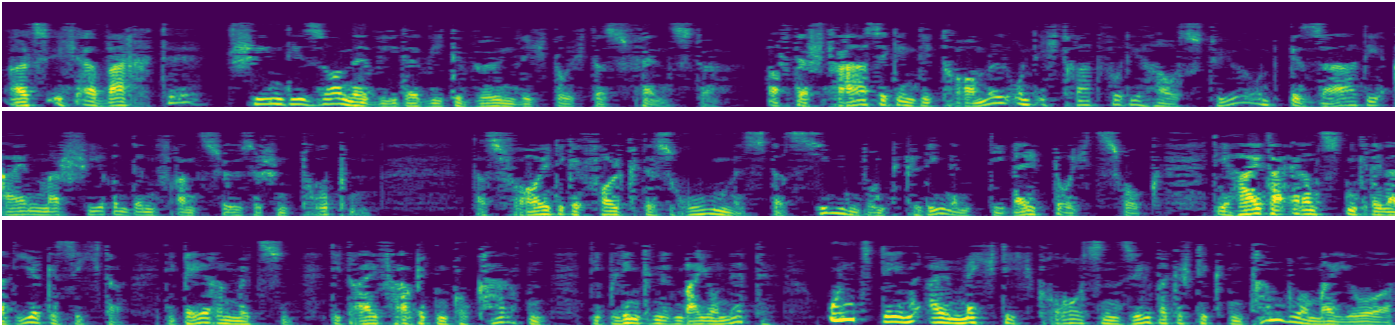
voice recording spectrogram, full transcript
Als ich erwachte, schien die Sonne wieder wie gewöhnlich durch das Fenster. Auf der Straße ging die Trommel, und ich trat vor die Haustür und besah die einmarschierenden französischen Truppen, das freudige Volk des Ruhmes, das singend und klingend die Welt durchzog, die heiter ernsten Grenadiergesichter, die Bärenmützen, die dreifarbigen Kokarden, die blinkenden Bajonette und den allmächtig großen silbergestickten Tambourmajor,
